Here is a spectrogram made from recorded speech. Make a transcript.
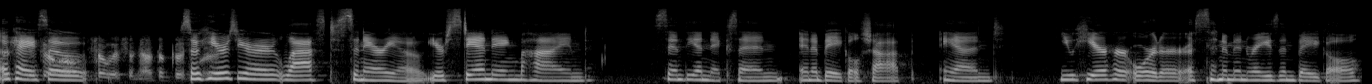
Okay, so is another good. So here's your last scenario. You're standing behind Cynthia Nixon in a bagel shop and you hear her order a cinnamon raisin bagel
